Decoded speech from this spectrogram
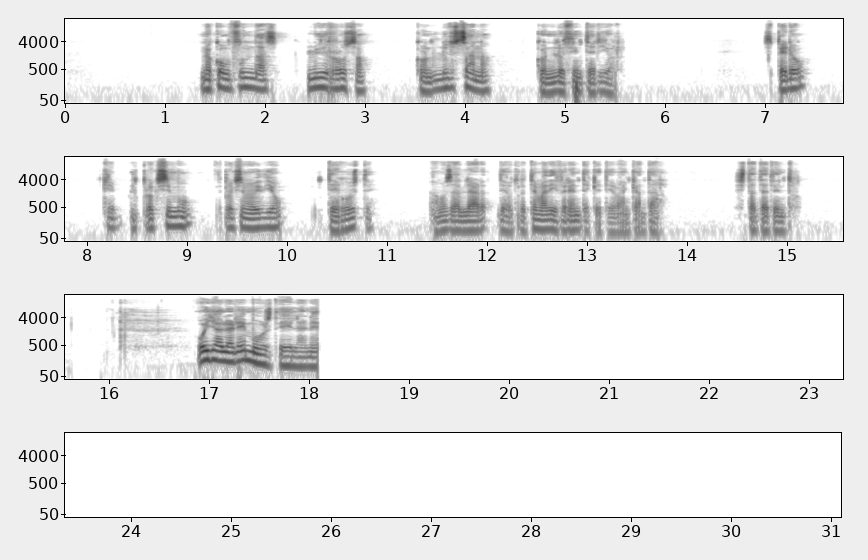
No confundas luz rosa con luz sana, con luz interior. Espero que el próximo, el próximo vídeo te guste. Vamos a hablar de otro tema diferente que te va a encantar. Estate atento. Hoy hablaremos de la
